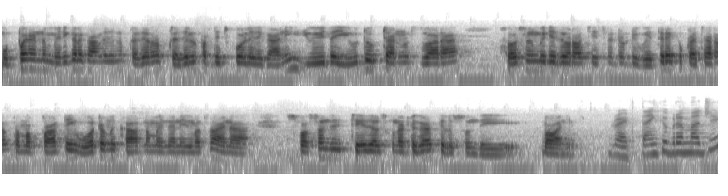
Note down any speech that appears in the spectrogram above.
ముప్పై రెండు మెడికల్ కాలేజీలను ప్రజలు ప్రజలు పట్టించుకోలేదు కానీ వివిధ యూట్యూబ్ ఛానల్స్ ద్వారా సోషల్ మీడియా ద్వారా చేసినటువంటి వ్యతిరేక ప్రచారం తమ పార్టీ ఓటమి కారణమైందనేది మాత్రం ఆయన స్పష్టం చేయదలుచుకున్నట్టుగా తెలుస్తుంది Bhavani. Right thank you Brahmaji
